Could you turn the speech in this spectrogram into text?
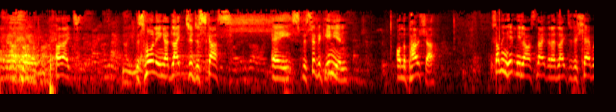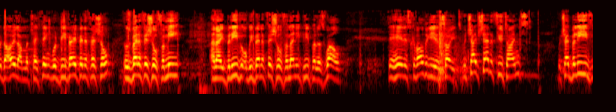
All right. This morning I'd like to discuss a specific Indian on the Parsha. Something hit me last night that I'd like to just share with the Olam, which I think would be very beneficial. It was beneficial for me, and I believe it will be beneficial for many people as well to hear this Kavaldagi Yisoid, which I've shared a few times, which I believe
